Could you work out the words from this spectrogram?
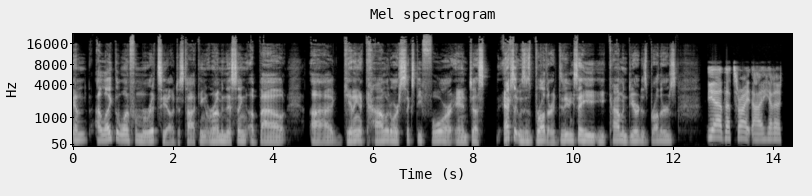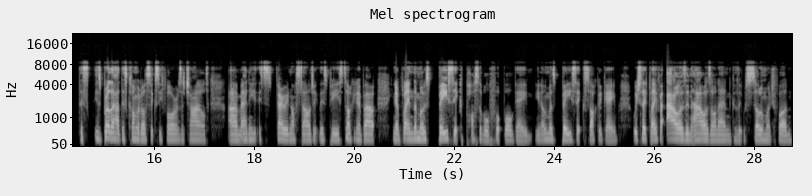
and I like the one from Maurizio, just talking, reminiscing about uh, getting a Commodore 64 and just Actually, it was his brother. Didn't he say he, he commandeered his brother's? Yeah, that's right. Uh, he had a this his brother had this Commodore 64 as a child, um, and he, it's very nostalgic. This piece talking about you know playing the most basic possible football game, you know the most basic soccer game, which they play for hours and hours on end because it was so much fun.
